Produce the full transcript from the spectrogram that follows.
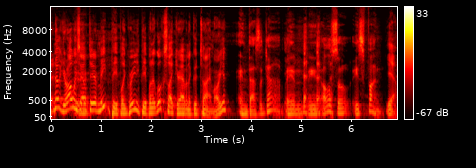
no, you're always out there meeting people and greeting people, and it looks like you're having a good time. Are you? And that's the job. And it also, it's fun. Yeah.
